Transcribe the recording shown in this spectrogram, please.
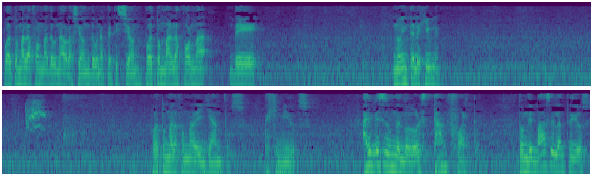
puede tomar la forma de una oración, de una petición, puede tomar la forma de no inteligible. Puede tomar la forma de llantos, de gemidos. Hay veces donde el dolor es tan fuerte donde vas delante de Dios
